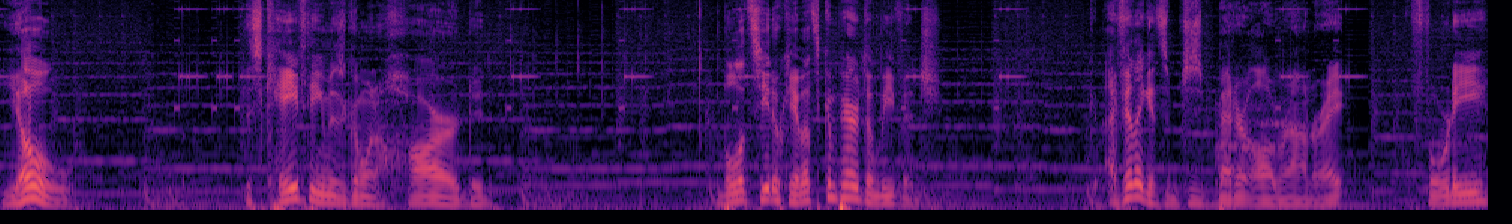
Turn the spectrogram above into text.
Yo. This cave theme is going hard, dude. Bullet Seed? Okay, let's compare it to Leafage. I feel like it's just better all around, right? 40,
